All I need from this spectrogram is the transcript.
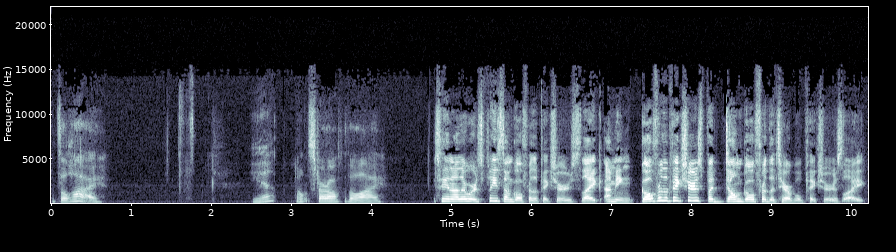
It's a lie. Yeah. Don't start off with a lie. See, in other words, please don't go for the pictures. Like, I mean, go for the pictures, but don't go for the terrible pictures. Like,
